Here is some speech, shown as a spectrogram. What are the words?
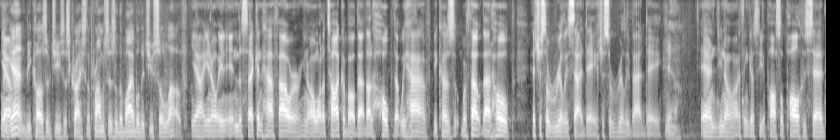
yeah. again because of Jesus Christ and the promises of the Bible that you so love. Yeah, you know, in, in the second half hour, you know, I want to talk about that, that hope that we have because without that hope, it's just a really sad day. It's just a really bad day. Yeah. And, you know, I think it's the Apostle Paul who said,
